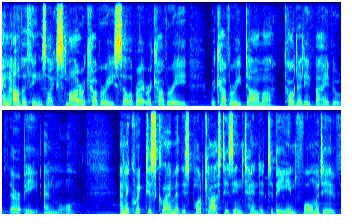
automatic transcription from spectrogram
and other things like Smart Recovery, Celebrate Recovery, Recovery Dharma, Cognitive Behavioral Therapy, and more. And a quick disclaimer this podcast is intended to be informative.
